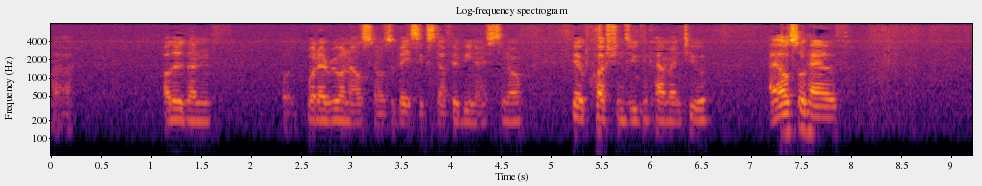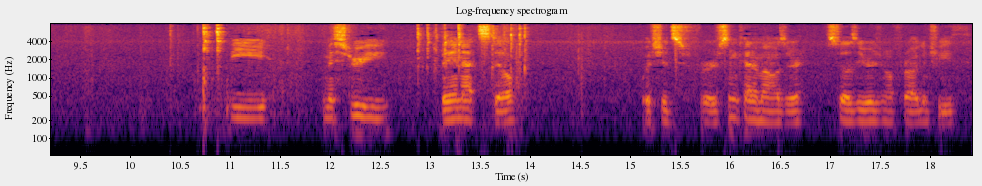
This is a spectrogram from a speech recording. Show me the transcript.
uh, other than what everyone else knows, the basic stuff, it'd be nice to know. If you have questions, you can comment too. I also have the mystery bayonet still, which is for some kind of Mauser. Still has the original frog and sheath.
